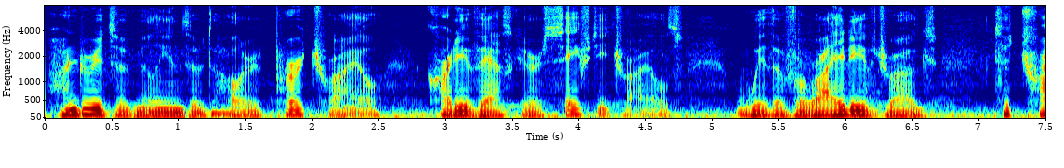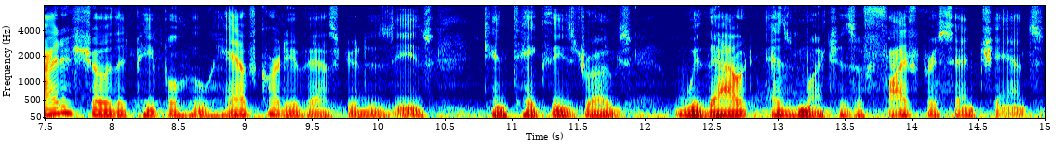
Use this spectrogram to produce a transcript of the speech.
hundreds of millions of dollars per trial cardiovascular safety trials with a variety of drugs to try to show that people who have cardiovascular disease can take these drugs without as much as a 5% chance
